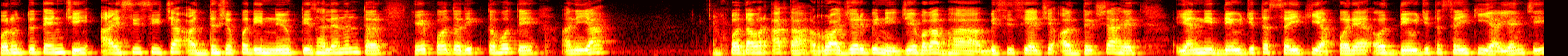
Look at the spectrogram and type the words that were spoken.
परंतु त्यांची आय सी सीच्या अध्यक्षपदी नियुक्ती झाल्यानंतर हे पद रिक्त होते. आणि या पदावर आता रॉजर बिनी जे बघा भा बी सी सी आयचे अध्यक्ष आहेत यांनी देवजित सैकिया पर्याय अ देवजित सैकिया यांची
